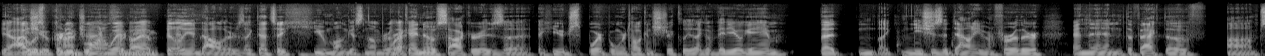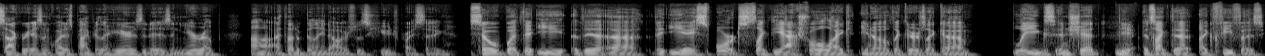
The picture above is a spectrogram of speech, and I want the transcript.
Yeah, I was pretty blown away for by a billion dollars. Like that's a humongous number. Like I know soccer is a, a huge sport, but when we're talking strictly like a video game, that mm, like niches it down even further. And then the fact of um, soccer isn't quite as popular here as it is in Europe. Uh, I thought a billion dollars was a huge price tag. So, but the E the uh the EA Sports like the actual like you know like there's like uh, leagues and shit. Yeah. It's like the like FIFA's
